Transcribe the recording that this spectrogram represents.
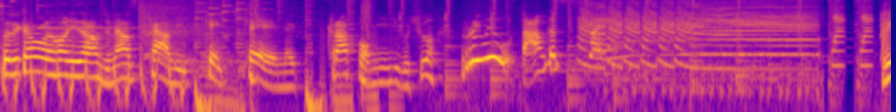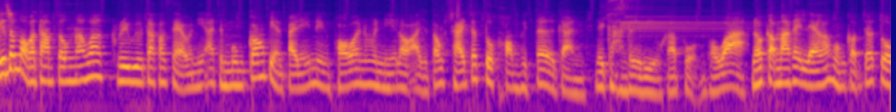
สวัสดีครับผมคนนี้เราสู่แนวข่าวดีเคเคนะ ครับผมยังอยู่กับช่วงรีวิวตามกันไป นี้ก็ต้องบอกกันตามตรงนะว่ารีวิวตามกระแสวันนี้อาจจะมุมกล้องเปลี่ยนไปนิดนึงเพราะว่าวันนี้เราอาจจะต้องใช้เจ้าตัวคอมพิวเตอร์กันในการรีวิวครับผมเพราะว่าเรากลับมากันอีกแล้วครับผมกับเจ้าตัว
